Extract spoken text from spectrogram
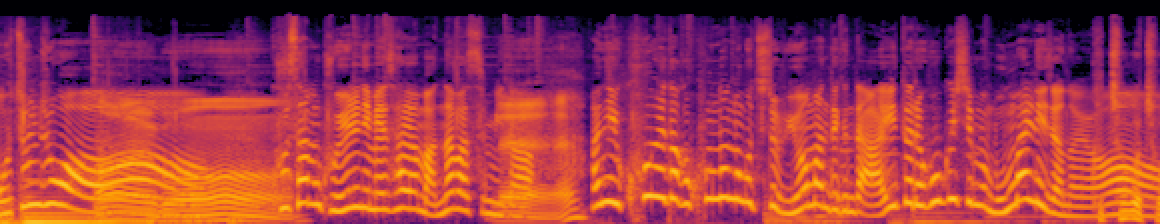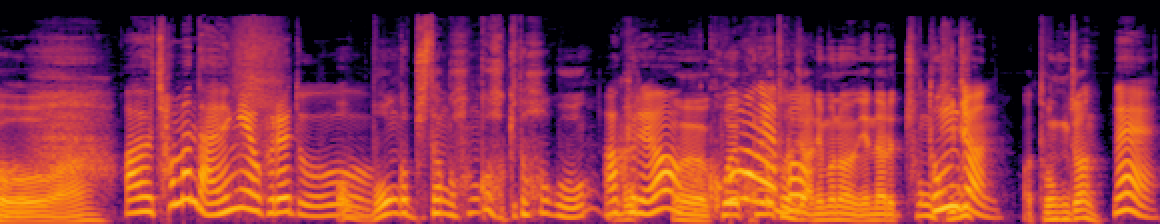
어좀 좋아 아이고. 9391님의 사연 만나봤습니다 네. 아니 코에다가 콩 넣는 거 진짜 위험한데 근데 아이들의 호기심은 못 말리잖아요 그쵸 그쵸. 아. 아유 천만 다행이에요 그래도 어, 뭔가 비슷한 거 한 거 같기도 하고. 아, 뭐, 그래요? 네, 코- 코에 콩 넣던지 뭐- 아니면은 옛날에 총 동전. 비비- 아, 동전. 네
